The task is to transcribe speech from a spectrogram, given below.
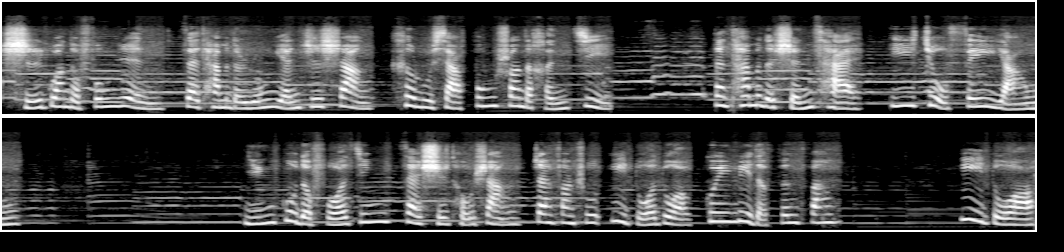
时光的锋刃在它们的容颜之上刻录下风霜的痕迹，但它们的神采依旧飞扬。凝固的佛经在石头上绽放出一朵朵瑰丽的芬芳，一朵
